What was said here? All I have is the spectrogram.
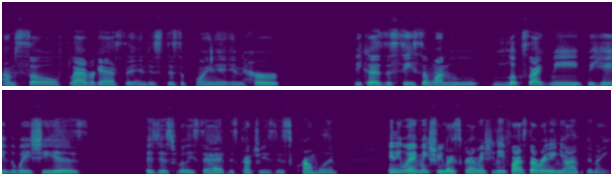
I'm so flabbergasted and just disappointed and hurt because to see someone who looks like me behave the way she is is just really sad. This country is just crumbling. Anyway, make sure you like, subscribe, make sure you leave five star rating. Y'all have a good night.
